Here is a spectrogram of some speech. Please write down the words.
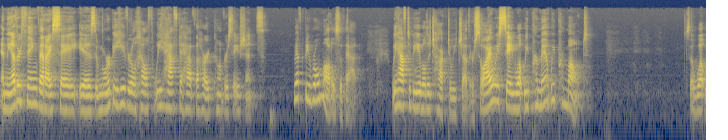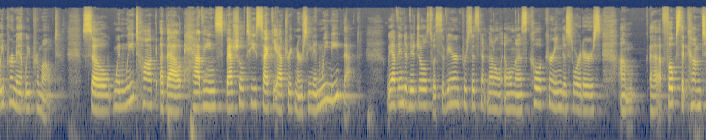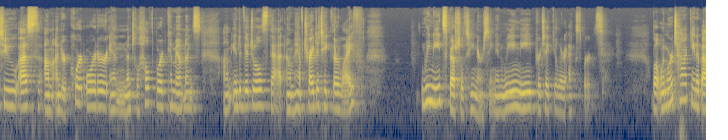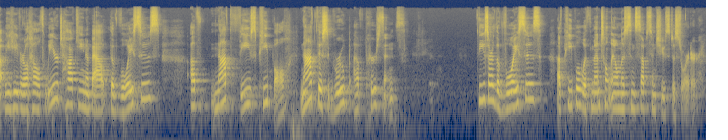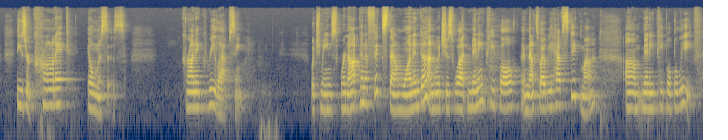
And the other thing that I say is when we're behavioral health, we have to have the hard conversations. We have to be role models of that. We have to be able to talk to each other. So I always say what we permit, we promote. So, what we permit, we promote. So, when we talk about having specialty psychiatric nursing, and we need that, We have individuals with severe and persistent mental illness, co occurring disorders, um, uh, folks that come to us um, under court order and mental health board commitments, um, individuals that um, have tried to take their life. We need specialty nursing and we need particular experts. But when we're talking about behavioral health, we are talking about the voices of not these people, not this group of persons. These are the voices of people with mental illness and substance use disorder. These are chronic illnesses, chronic relapsing, which means we're not going to fix them one and done, which is what many people, and that's why we have stigma, um, many people believe.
